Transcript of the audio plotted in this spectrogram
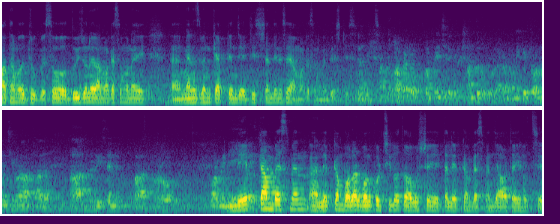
মাথার মধ্যে ঢুকবে। সো দুইজনের আমার কাছে মনে হয় ম্যানেজমেন্ট ক্যাপ্টেন যে ডিসিশন জেনেছে আমার কাছে মনে হয় best decision left arm batsman left arm bowler ball করছিল তো অবশ্যই একটা লেফট আর্ম ব্যাটসম্যান যাওয়াটাই হচ্ছে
